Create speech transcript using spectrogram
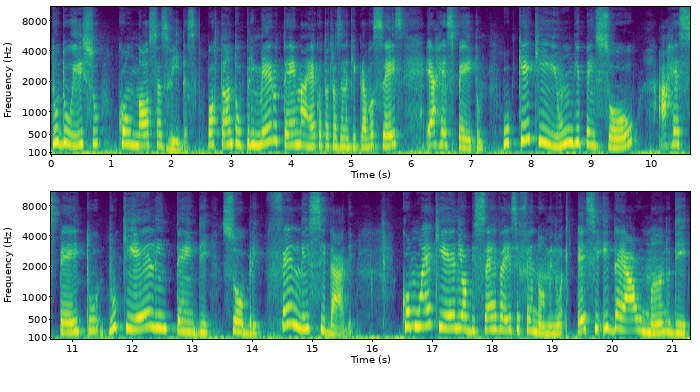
tudo isso com nossas vidas? Portanto, o primeiro tema é que eu estou trazendo aqui para vocês é a respeito o que que Jung pensou a respeito do que ele entende sobre felicidade. Como é que ele observa esse fenômeno, esse ideal humano de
